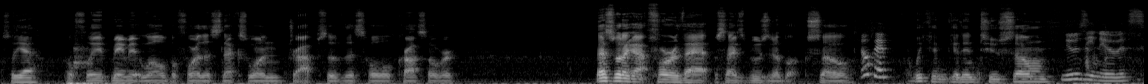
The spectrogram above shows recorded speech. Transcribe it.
So yeah, hopefully maybe it will before this next one drops of this whole crossover. That's what I got for that. Besides booze in a book, so okay, we can get into some newsy news.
